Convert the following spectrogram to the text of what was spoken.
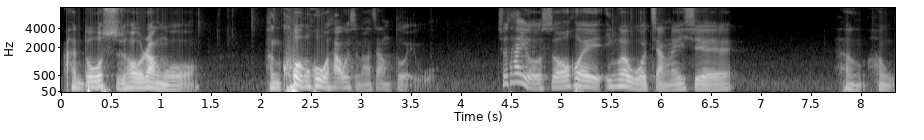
很多时候让我很困惑，他为什么要这样对我？就他有的时候会因为我讲了一些很很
